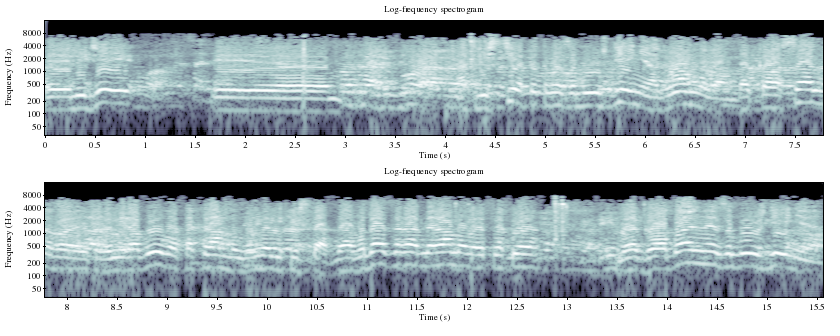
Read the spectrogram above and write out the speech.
э, людей э, отвести от этого заблуждения огромного, до колоссального, этого мирового, так Рамбам во многих местах. Да, вода зара для Рамбама это такое да, глобальное заблуждение,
